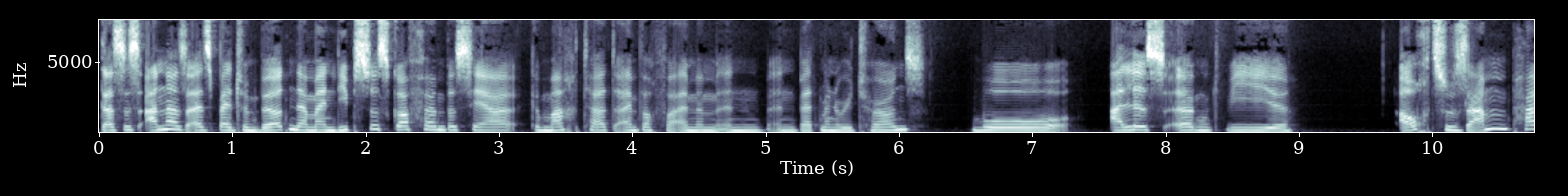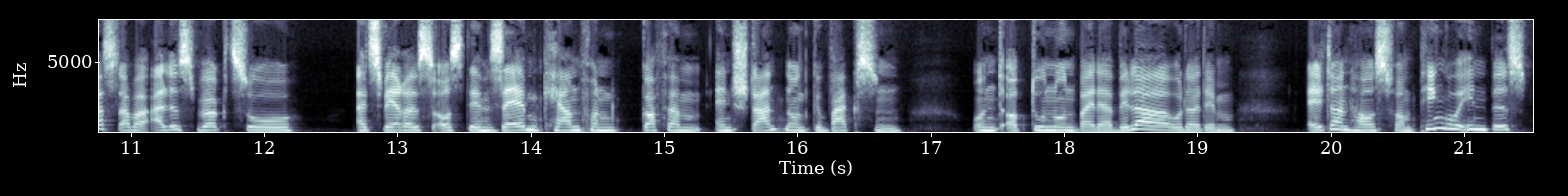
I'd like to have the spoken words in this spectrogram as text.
das ist anders als bei Tim Burton, der mein liebstes Gotham bisher gemacht hat, einfach vor allem in, in Batman Returns, wo alles irgendwie auch zusammenpasst, aber alles wirkt so, als wäre es aus demselben Kern von Gotham entstanden und gewachsen. Und ob du nun bei der Villa oder dem Elternhaus vom Pinguin bist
